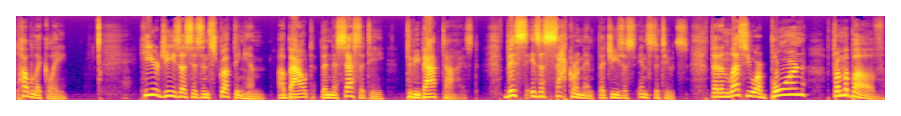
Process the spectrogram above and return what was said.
publicly. Here, Jesus is instructing him about the necessity to be baptized. This is a sacrament that Jesus institutes, that unless you are born from above,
